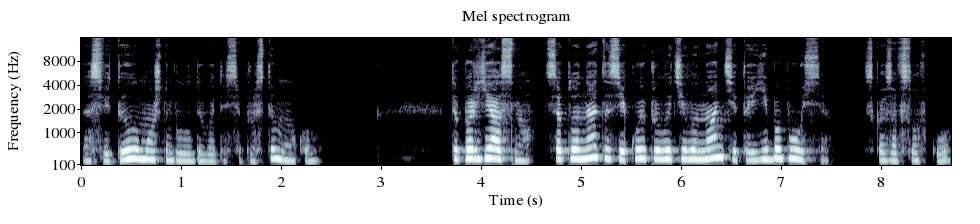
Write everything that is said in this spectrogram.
на світило можна було дивитися простим оком. Тепер ясно, це планета, з якої прилетіли Нанті та її бабуся, сказав Славко.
